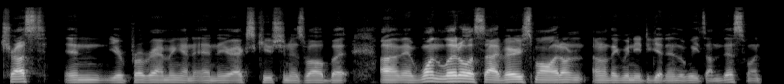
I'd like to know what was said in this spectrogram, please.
trust in your programming and, and your execution as well. But um, and one little aside, very small. I don't I don't think we need to get into the weeds on this one.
